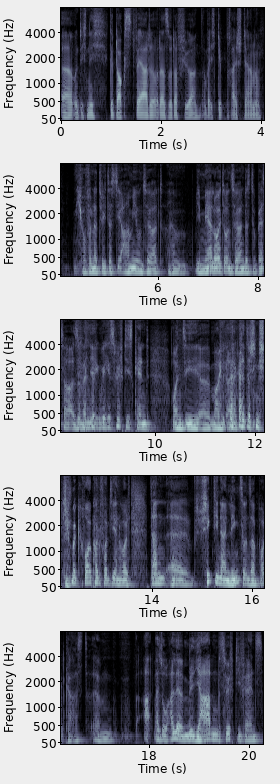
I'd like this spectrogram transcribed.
äh, und ich nicht gedoxt werde oder so dafür. Aber ich gebe drei Sterne. Ich hoffe natürlich, dass die Army uns hört. Ähm, je mehr Leute uns hören, desto besser. Also wenn ihr irgendwelche Swifties kennt und sie äh, mal mit einer kritischen Stimme konfrontieren wollt, dann äh, schickt ihnen einen Link zu unserem Podcast. Ähm, also alle Milliarden Swiftie-Fans,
